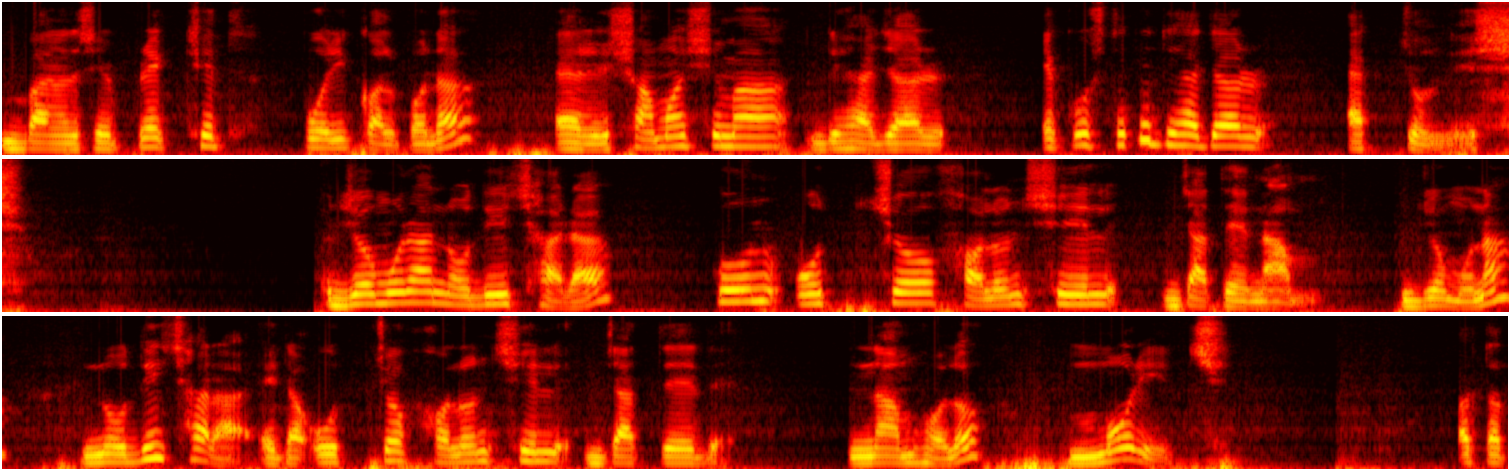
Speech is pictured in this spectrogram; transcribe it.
বাংলাদেশের প্রেক্ষিত পরিকল্পনা এর সময়সীমা দুই হাজার একুশ থেকে দুই হাজার একচল্লিশ। যমুনা নদী ছাড়া কোন উচ্চ ফলনশীল জাতের নাম? যমুনা নদী ছাড়া এটা উচ্চ ফলনশীল জাতের নাম হলো মরিচ। অর্থাৎ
